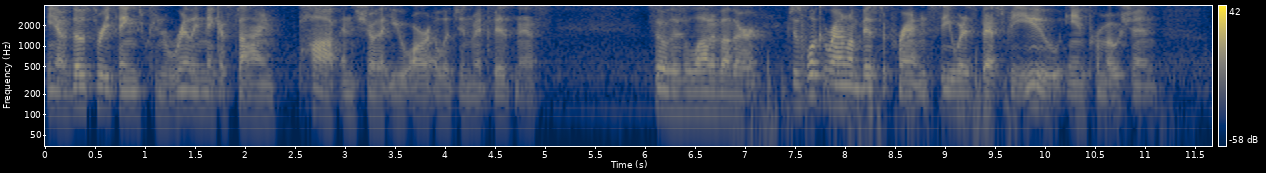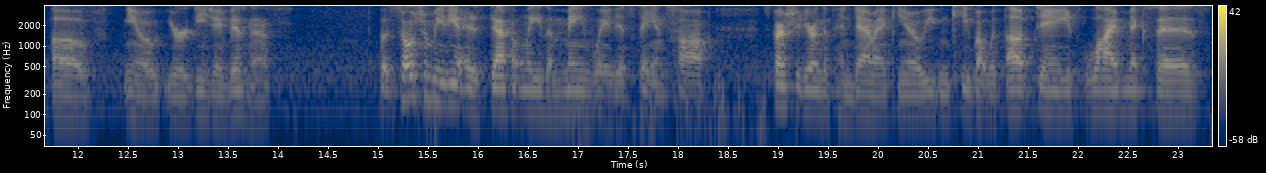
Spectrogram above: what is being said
You know, those three things can really make a sign pop and show that you are a legitimate business. So there's a lot of other, just look around on Vistaprint and see what is best for you in promotion of, you know, your DJ business. But social media is definitely the main way to stay in top, especially during the pandemic. You know, you can keep up with updates, live mixes,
